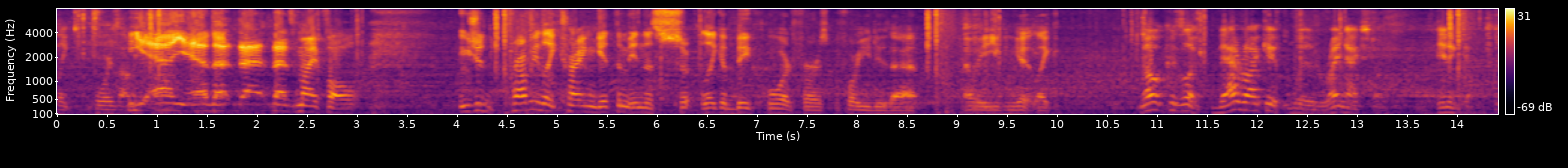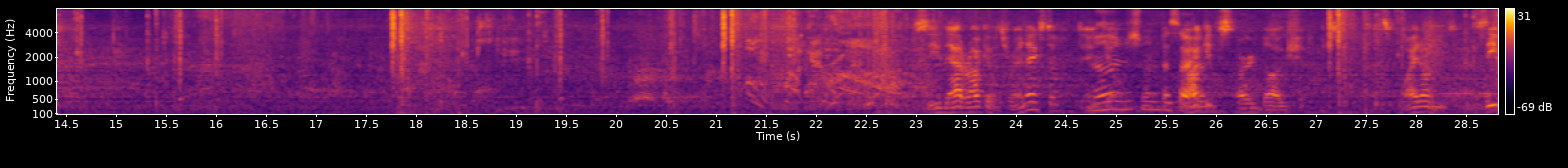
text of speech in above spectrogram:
like, four zombies. Yeah, yeah, that that that's my fault. You should probably like try and get them in the like a big horde first before you do that. That way you can get like No, because look, that rocket was right next to him. Didn't kill him. See, that rocket was right next to him. Didn't no, kill him. just one beside. him. Rockets are dog shit. That's why don't you see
